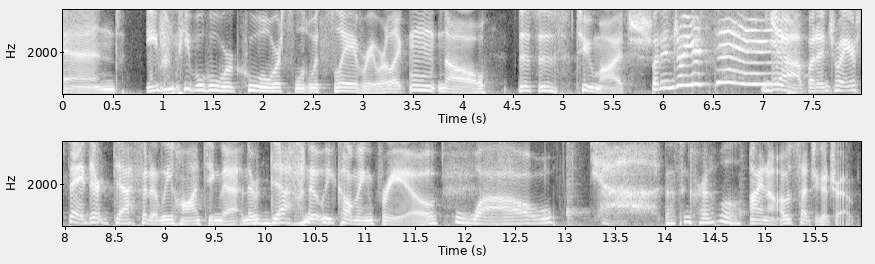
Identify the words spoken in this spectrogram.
and even people who were cool with, sl- with slavery were like mm, no this is too much But enjoy your stay. Yeah, but enjoy your stay. They're definitely haunting that and they're definitely coming for you. Wow. Yeah. That's incredible. I know. It was such a good trip.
